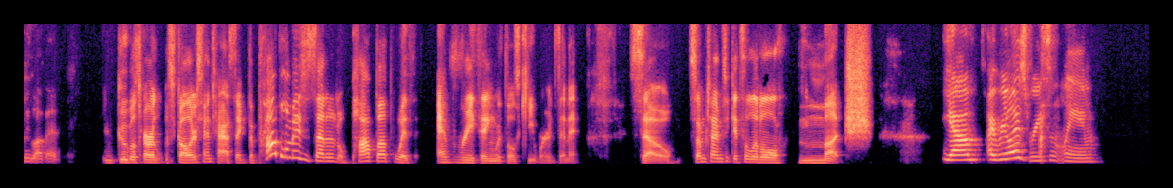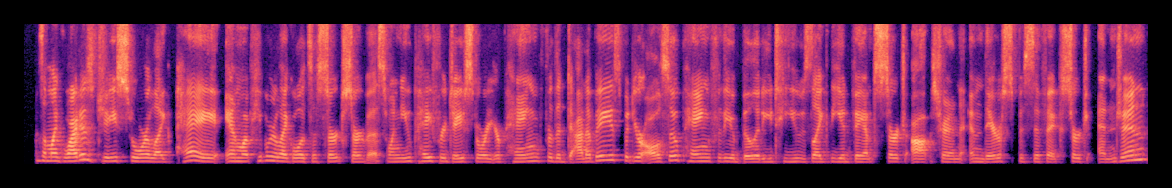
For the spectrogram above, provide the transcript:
We love it. Google Scholar is fantastic. The problem is, is that it'll pop up with everything with those keywords in it. So sometimes it gets a little much yeah, I realized recently. So I'm like, why does JSTOR like pay? And what people are like, well, it's a search service. When you pay for JSTOR, you're paying for the database, but you're also paying for the ability to use like the advanced search option and their specific search engine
